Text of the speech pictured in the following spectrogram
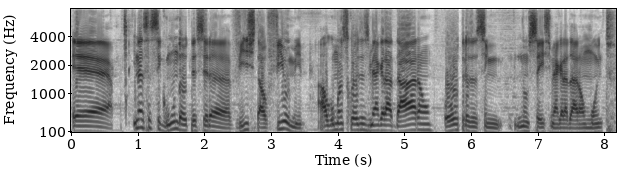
É, e nessa segunda ou terceira vista ao filme, algumas coisas me agradaram, outras, assim, não sei se me agradaram muito.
